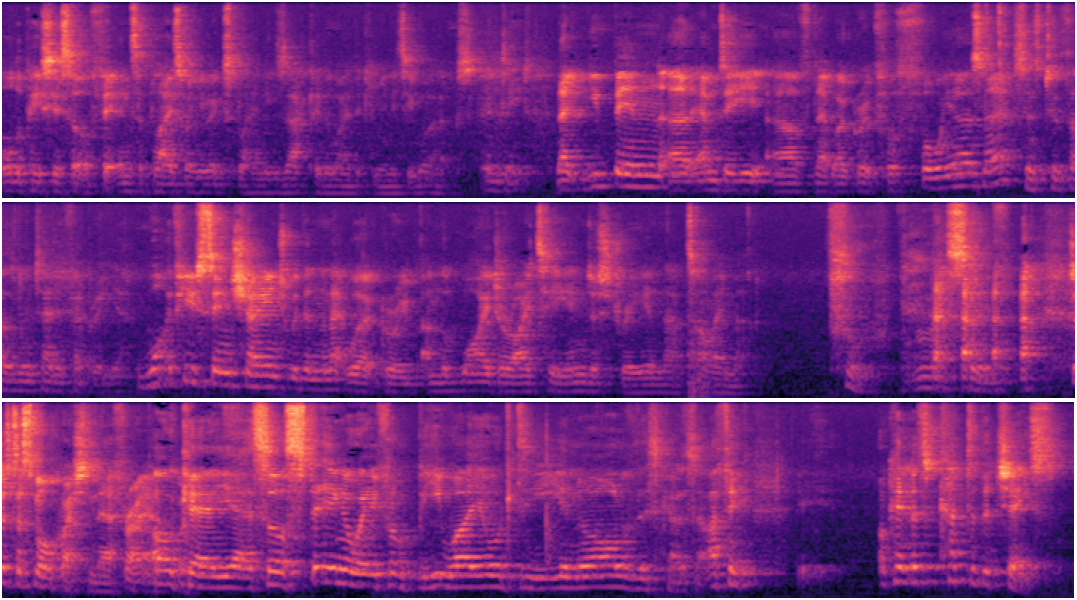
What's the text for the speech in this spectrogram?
all the pieces sort of fit into place when you explain exactly the way the community works. Indeed. Now, you've been uh, MD of Network Group for four years now? Since 2010 in February, yeah. What have you seen change within the Network Group and the wider IT industry in that time? Massive. Just a small question there, Fred. Okay, yeah. So staying away from BYOD and all of this kind of stuff. I think Okay, let's cut to the chase.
